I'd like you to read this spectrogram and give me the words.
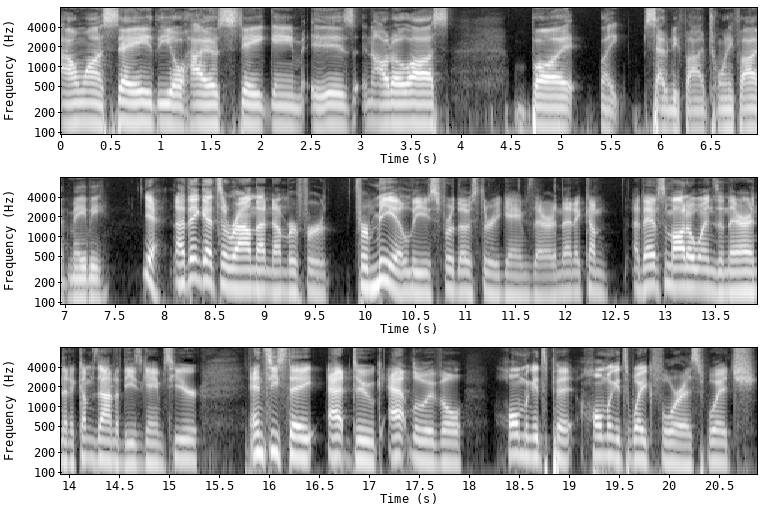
I want to say the Ohio State game is an auto loss, but like 75 25 maybe. Yeah, I think it's around that number for for me at least for those three games there, and then it come uh, they have some auto wins in there, and then it comes down to these games here: NC State at Duke, at Louisville, home against Pitt, home against Wake Forest, which.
